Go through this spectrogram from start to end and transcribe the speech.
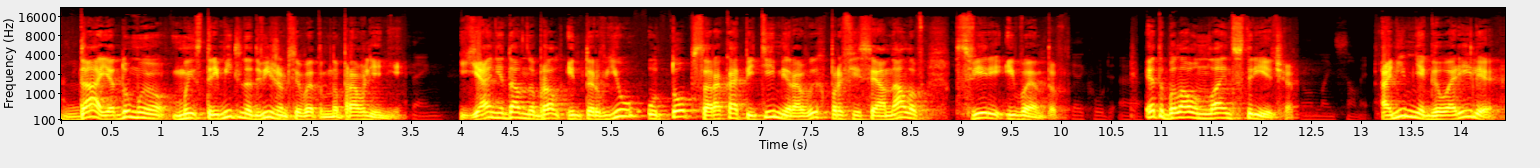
Да, я думаю, мы стремительно движемся в этом направлении. Я недавно брал интервью у топ-45 мировых профессионалов в сфере ивентов. Это была онлайн-встреча. Они мне говорили,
